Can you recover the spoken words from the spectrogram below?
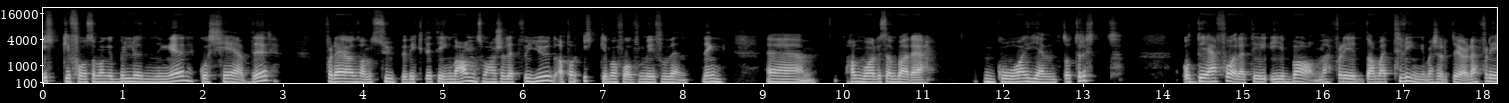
ikke få så mange belønninger, gå kjeder. For det er jo en sånn superviktig ting med han som har så lett for ljud, at han ikke må få for mye forventning. Eh, han må liksom bare gå jevnt og trutt. Og det får jeg til i bane, fordi da må jeg tvinge meg selv til å gjøre det. Fordi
